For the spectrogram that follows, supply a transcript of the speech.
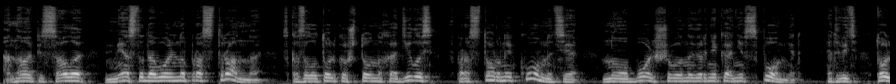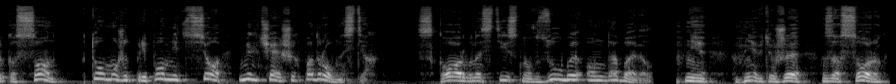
Она описала место довольно пространно, сказала только, что находилась в просторной комнате, но большего наверняка не вспомнит. Это ведь только сон, кто может припомнить все в мельчайших подробностях? Скорбно стиснув зубы, он добавил. «Мне, мне ведь уже за сорок,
